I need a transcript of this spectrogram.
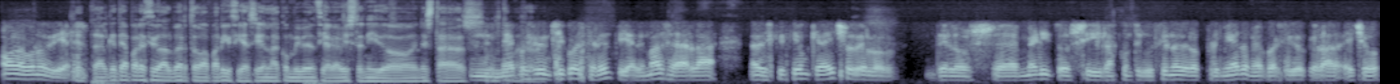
Hola, buenos días. ¿Qué tal? ¿Qué te ha parecido Alberto Aparici así en la convivencia que habéis tenido en estas. Me ha parecido un chico excelente y además la, la descripción que ha hecho de los de los eh, méritos y las contribuciones de los premiados me ha parecido que lo ha hecho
